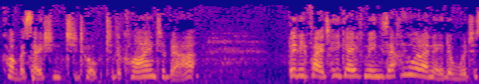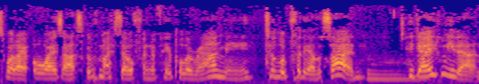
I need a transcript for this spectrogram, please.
conversation to talk to the client about. But in fact, he gave me exactly what I needed, which is what I always ask of myself and of people around me to look for the other side. He mm. gave me that.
